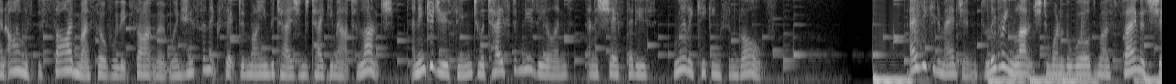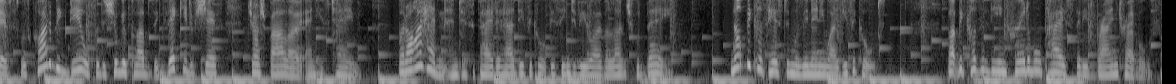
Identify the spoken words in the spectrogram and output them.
And I was beside myself with excitement when Heston accepted my invitation to take him out to lunch and introduce him to a taste of New Zealand and a chef that is really kicking some goals. As you can imagine, delivering lunch to one of the world's most famous chefs was quite a big deal for the Sugar Club's executive chef, Josh Barlow, and his team. But I hadn't anticipated how difficult this interview over lunch would be. Not because Heston was in any way difficult, but because of the incredible pace that his brain travels.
